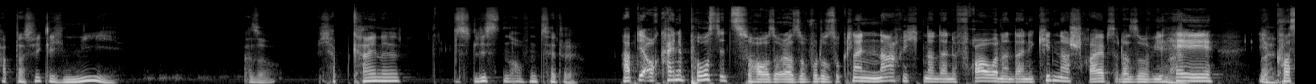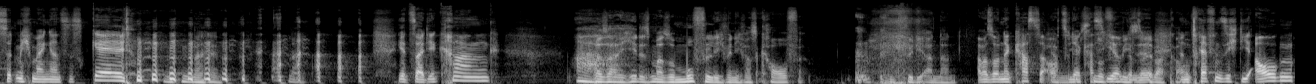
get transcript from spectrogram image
habe das wirklich nie. Also, ich habe keine Listen auf dem Zettel. Habt ihr auch keine Post-its zu Hause oder so, wo du so kleine Nachrichten an deine Frau und an deine Kinder schreibst oder so wie, hey, ihr Nein. kostet mich mein ganzes Geld, Nein. jetzt seid ihr krank. Da sage ich jedes Mal so muffelig, wenn ich was kaufe. Für die anderen. Aber so eine Kasse auch am zu der Kassiererin. selber Dann kaufen. treffen sich die Augen,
